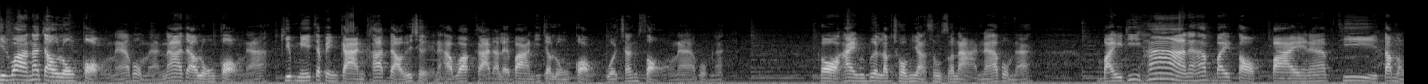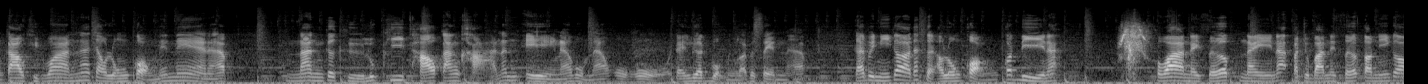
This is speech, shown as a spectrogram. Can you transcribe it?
คิดว่าน่าจะเอาลงกล่องนะครับผมนะน่าจะเอาลงกล่องนะ คลิปนี้จะเป็นการคาดเดาเฉยๆนะครับว่าการ์ดอะไรบ้างที่จะลงกล่องเวอร์ชัน2นะครับผมนะก็ให้เพื่อนๆรับชมอย่างสนุกสนานนะครับผมนะใบที่ 5 นะครับ ใบต่อไปนะครับที่ตั้มหนองเก้าคิดว่าน่าจะเอาลงกล่องแน่ๆนะครับ นั่นก็คือลูกพี่เท้ากลางขานั่นเองนะครับผมนะโอ้โหได้เลือดบวก 100%นะครับการ์ดใบนี้ก็ถ้าเกิดเอาลงกล่องก็ดีนะ เพราะว่าในเซิร์ฟในณปัจจุบันในเซิร์ฟตอนนี้ก็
